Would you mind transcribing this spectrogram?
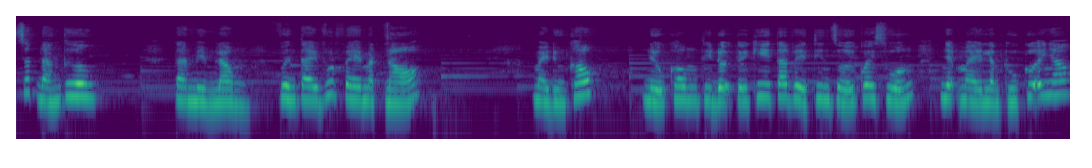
rất đáng thương. Ta mềm lòng, vươn tay vuốt ve mặt nó. Mày đừng khóc, nếu không thì đợi tới khi ta về thiên giới quay xuống, nhận mày làm thú cưỡi nhá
